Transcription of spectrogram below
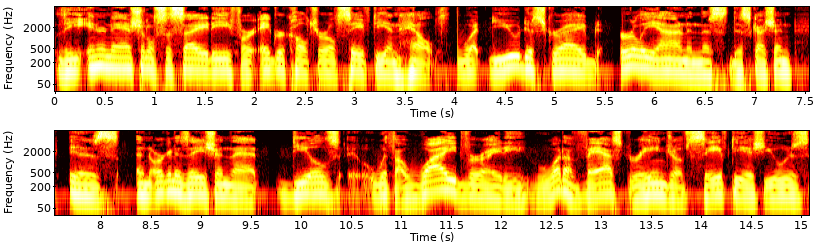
the International Society for Agricultural Safety and Health. What you described early on in this discussion is an organization that deals with a wide variety, what a vast range of safety issues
